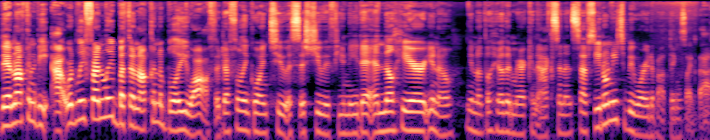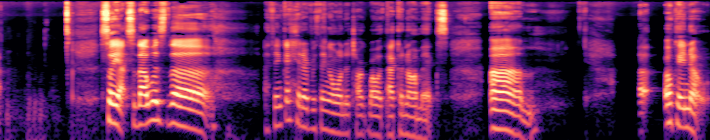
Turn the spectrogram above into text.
they're not going to be outwardly friendly, but they're not going to blow you off. They're definitely going to assist you if you need it, and they'll hear, you know, you know, they'll hear the American accent and stuff. So you don't need to be worried about things like that. So yeah, so that was the I think I hit everything I wanted to talk about with economics. Um uh, okay, no.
